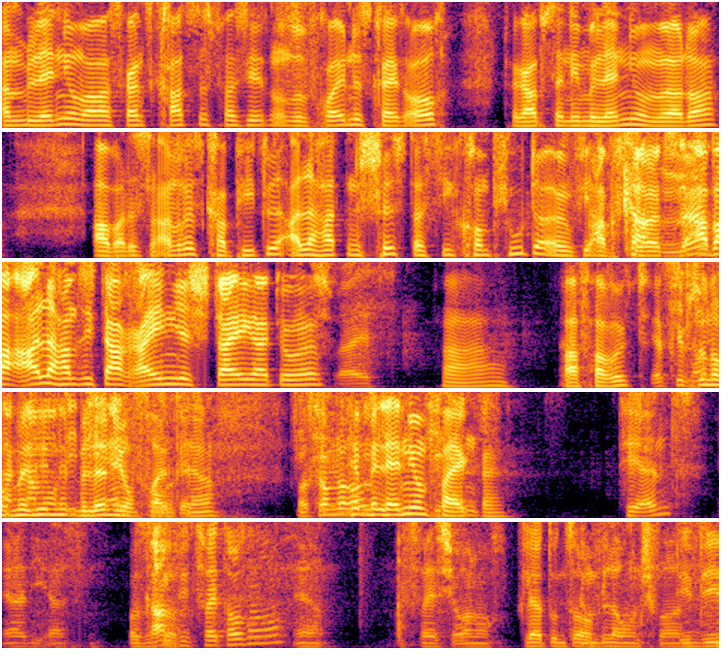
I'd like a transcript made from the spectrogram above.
am Millennium war was ganz krasses passiert in unserem Freundeskreis auch. Da gab es dann den Millennium-Mörder. Aber das ist ein anderes Kapitel. Alle hatten Schiss, dass die Computer irgendwie Abkacken, abstürzen. ne? Aber alle haben sich da reingesteigert, Junge. ich weiß. Ah, war verrückt. Jetzt gibt's nur noch Millennium, Millennium Falke. Ja. Was kommt noch raus? Millennium TNs. Falke. TNs? ja, die ersten. Was ist Kam das? die 2000 raus? Ja, das weiß ich auch noch. Klärt uns Im auf. blauen Schwarz. Die, die,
